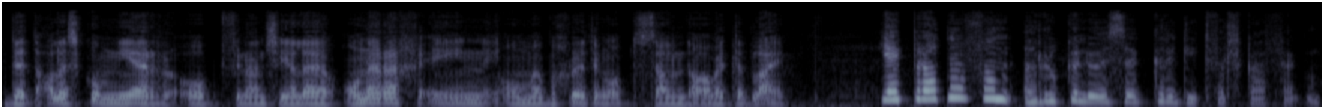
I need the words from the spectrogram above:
Dit alles kom neer op finansiële onderrig en om 'n begroting op te stel en daarby te bly. Jy praat nou van roekelose kredietverskaffing.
